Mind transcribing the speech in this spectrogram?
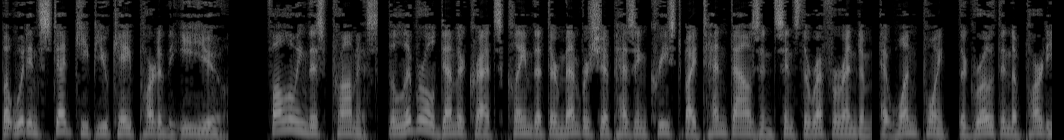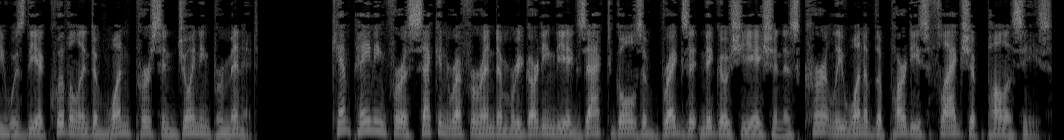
but would instead keep UK part of the EU. Following this promise, the Liberal Democrats claim that their membership has increased by 10,000 since the referendum. At one point, the growth in the party was the equivalent of one person joining per minute. Campaigning for a second referendum regarding the exact goals of Brexit negotiation is currently one of the party's flagship policies.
